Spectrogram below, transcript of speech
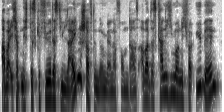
Aber ich habe nicht das Gefühl, dass die Leidenschaft in irgendeiner Form da ist. Aber das kann ich ihm auch nicht verübeln,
